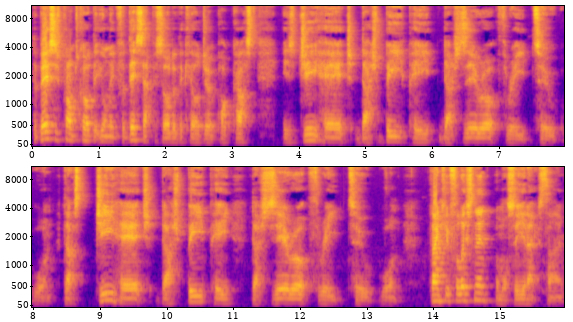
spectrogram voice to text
The basis prompt code that you'll need for this episode of the Killgerm podcast is GH-BP-0321. That's GH-BP-0321. Thank you for listening and we'll see you next time.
